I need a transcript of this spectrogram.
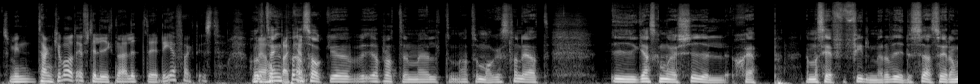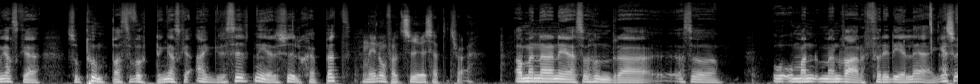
Så min tanke var att efterlikna lite det faktiskt. Har du tänkt på en sak? Jag pratade med lite med automagiskt om det. Att i ganska många kylskepp, när man ser för filmer och videos så, är de ganska, så pumpas vörten ganska aggressivt ner i kylskeppet. Det är nog för att syresättet tror jag. Ja men när den är så 100, alltså, och, och man, men varför i det läget? Alltså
